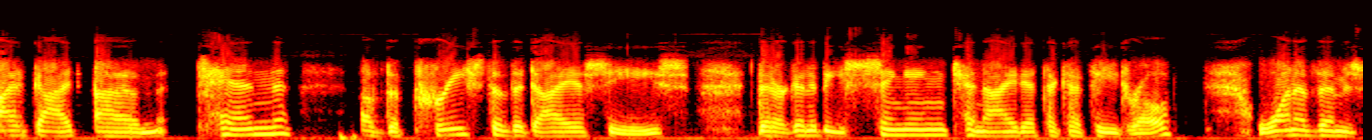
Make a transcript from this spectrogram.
I've got um, 10 of the priests of the diocese that are going to be singing tonight at the cathedral. One of them is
